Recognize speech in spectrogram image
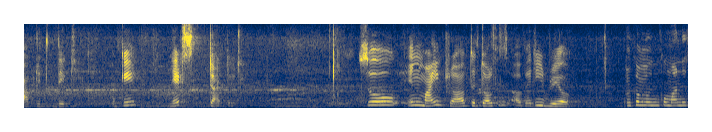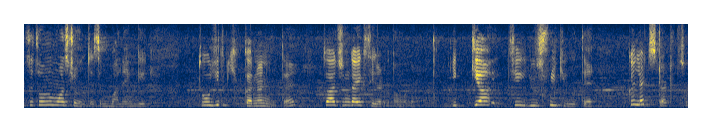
आखिरी तक देखिएगा okay let's start so in Minecraft the dolphin are very rare और हम लोग इनको मान देते तो हम लोग मॉन्स्टर जैसे मानेंगे। तो ये तो करना नहीं होता है? तो आज इनका एक सीक्रेट बताऊँगा मैं। ये क्या, ये यूज़फुल क्यों होते हैं? Okay let's start so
